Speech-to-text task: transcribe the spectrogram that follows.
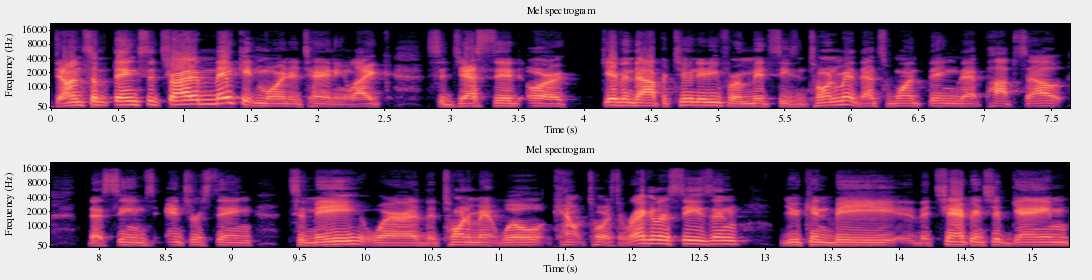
done some things to try to make it more entertaining, like suggested or given the opportunity for a midseason tournament. That's one thing that pops out that seems interesting to me, where the tournament will count towards the regular season. You can be the championship game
